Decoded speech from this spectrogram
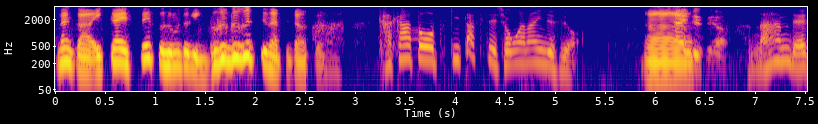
なんか、一回ステップ踏むとき、ググググってなってたんですよ。あかかとをつきたくてしょうがないんですよ。あ痛いんーですよ。なんで？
